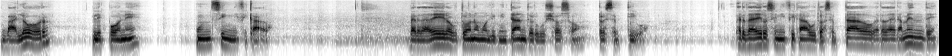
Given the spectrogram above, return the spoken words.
valor le pone un significado. Verdadero, autónomo, limitante, orgulloso, receptivo. Verdadero significa autoaceptado, verdaderamente.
